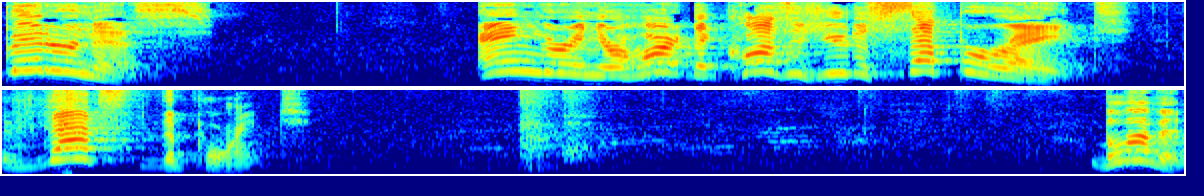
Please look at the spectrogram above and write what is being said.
bitterness, anger in your heart that causes you to separate. That's the point. Beloved,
